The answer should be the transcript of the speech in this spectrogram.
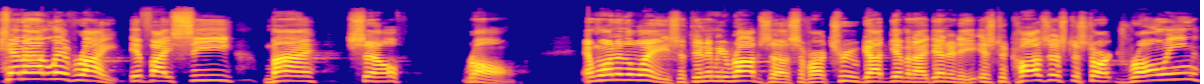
cannot live right if I see myself wrong. And one of the ways that the enemy robs us of our true God given identity is to cause us to start drawing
